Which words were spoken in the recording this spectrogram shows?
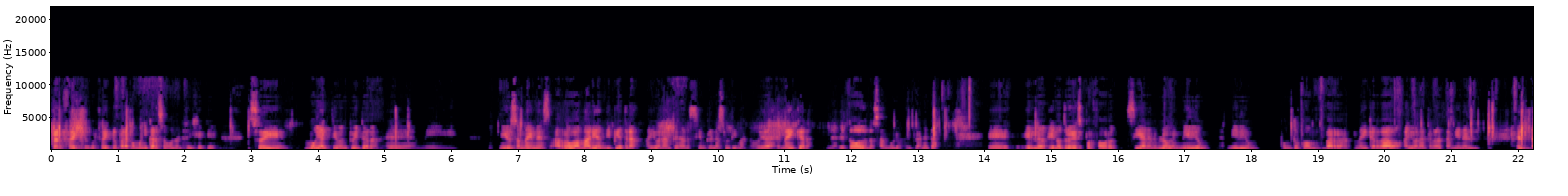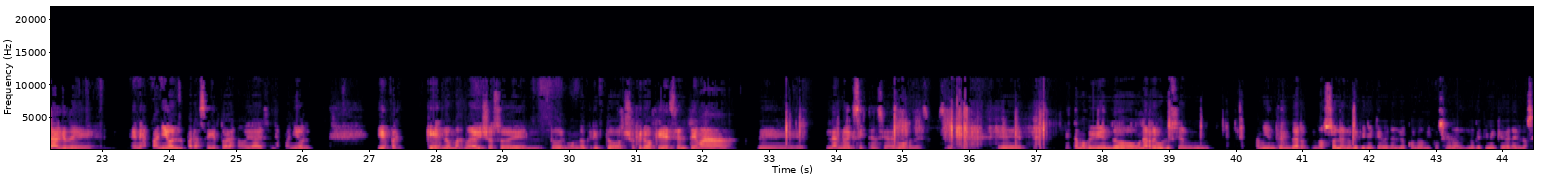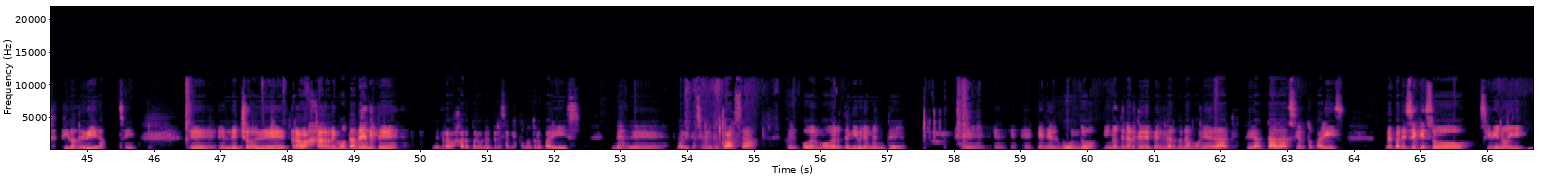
Perfecto, perfecto. Para comunicarse, bueno, les dije que soy muy activo en Twitter. Eh, mi mi username es arroba mariandipietra. Ahí van a tener siempre las últimas novedades de Maker desde todos los ángulos del planeta. Eh, el, otro es, por favor, sigan el blog en Medium, medium.com barra makerdao. Ahí van a tener también el, tag de, en español para seguir todas las novedades en español. Y después, ¿qué es lo más maravilloso de todo el mundo cripto? Yo creo que es el tema de la no existencia de bordes. ¿sí? Eh, estamos viviendo una revolución, a mi entender, no solo en lo que tiene que ver en lo económico, sino en lo que tiene que ver en los estilos de vida. ¿sí? Eh, el hecho de trabajar remotamente, de trabajar para una empresa que está en otro país, desde la habitación de tu casa, el poder moverte libremente eh, en, el mundo y no tener que depender de una moneda que esté atada a cierto país, me parece que eso, si bien hoy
